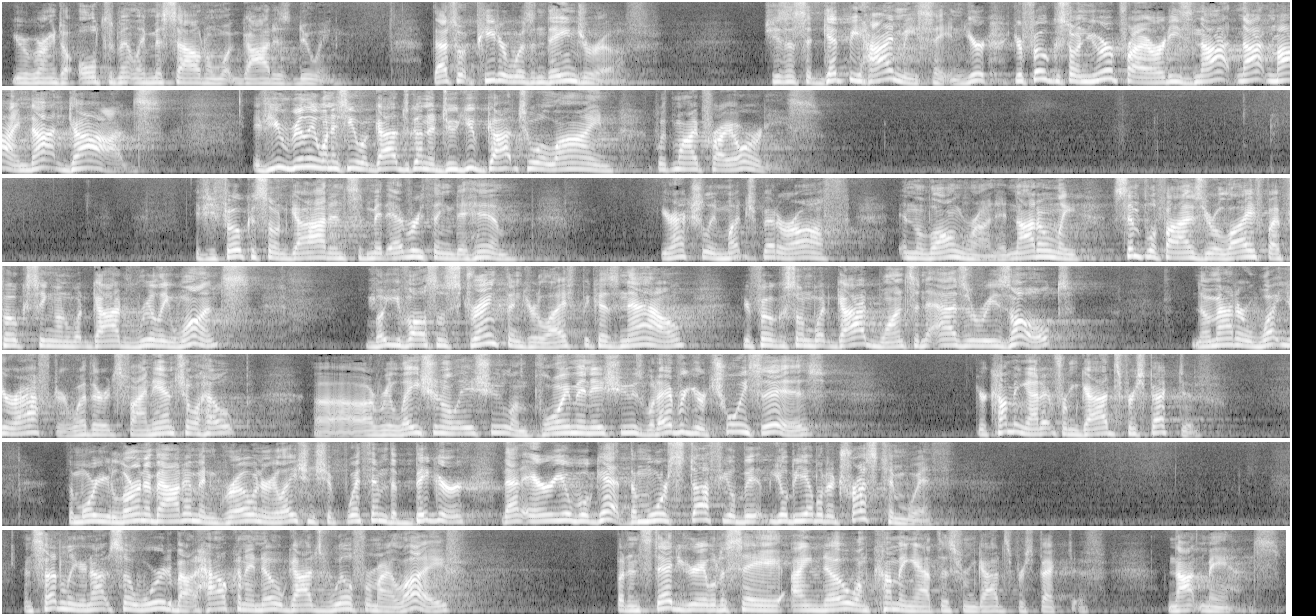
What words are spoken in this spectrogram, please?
you're going to ultimately miss out on what God is doing. That's what Peter was in danger of. Jesus said, Get behind me, Satan. You're, you're focused on your priorities, not, not mine, not God's. If you really want to see what God's going to do, you've got to align with my priorities. If you focus on God and submit everything to Him, you're actually much better off in the long run. It not only simplifies your life by focusing on what God really wants, but you've also strengthened your life because now you're focused on what God wants, and as a result, no matter what you're after, whether it's financial help, uh, a relational issue, employment issues, whatever your choice is, you're coming at it from God's perspective. The more you learn about Him and grow in relationship with Him, the bigger that area will get, the more stuff you'll be, you'll be able to trust Him with. And suddenly you're not so worried about how can I know God's will for my life, but instead you're able to say, I know I'm coming at this from God's perspective, not man's.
